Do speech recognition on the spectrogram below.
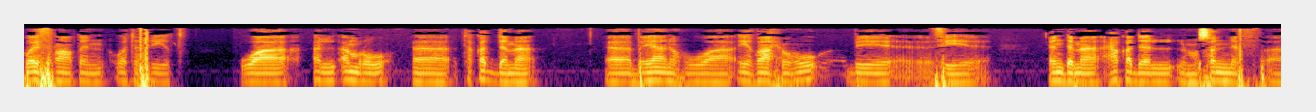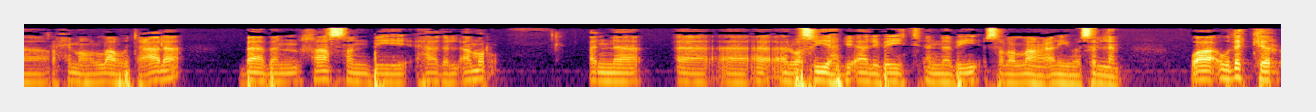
وإفراط وتفريط. والأمر تقدم بيانه وإيضاحه في عندما عقد المصنف رحمه الله تعالى بابا خاصا بهذا الأمر أن الوصية بآل بيت النبي صلى الله عليه وسلم. وأذكر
